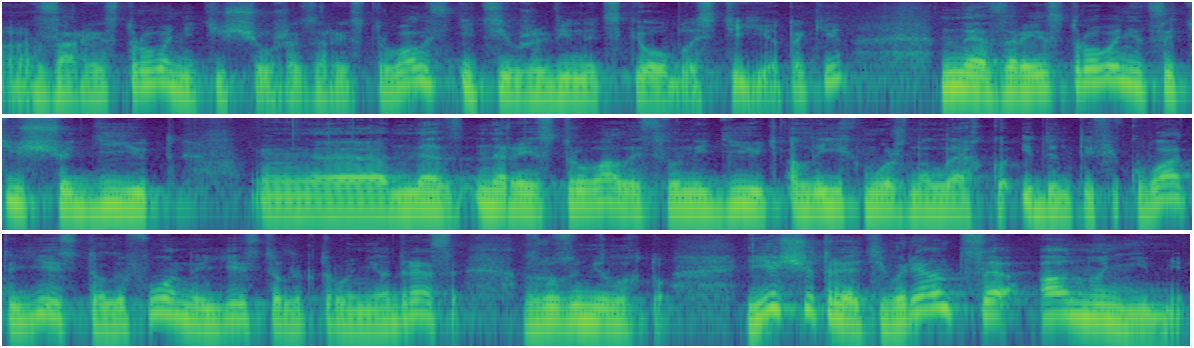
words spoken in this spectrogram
е, зареєстровані, ті, що вже зареєструвались, і ці вже в Вінницькій області є такі. Не зареєстровані це ті, що діють, е, не, не реєструвались, вони діють, але їх можна легко ідентифікувати. Є телефони, є електронні адреси, зрозуміло хто. Є ще третій варіант це анонімні.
